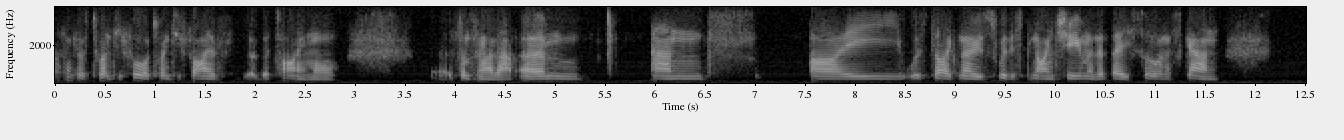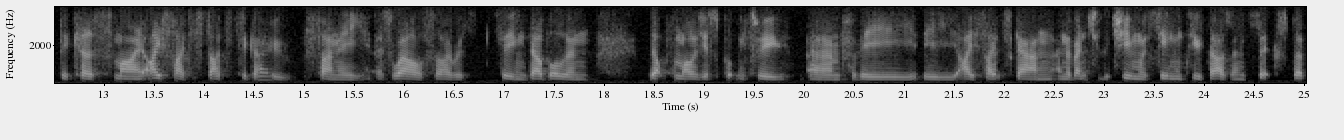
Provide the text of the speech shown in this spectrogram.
I think I was 24, 25 at the time, or uh, something like that. Um, and I was diagnosed with this benign tumour that they saw in a scan because my eyesight had started to go funny as well. So I was seeing double, and the ophthalmologist put me through um, for the the eyesight scan, and eventually the tumour was seen in 2006. But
